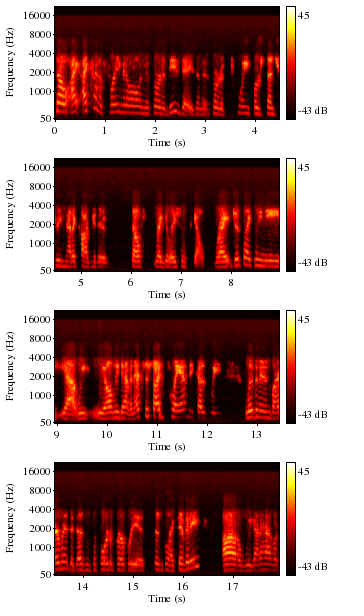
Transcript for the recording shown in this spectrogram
So I, I kind of frame it all in this sort of these days in this sort of 21st century metacognitive self-regulation skill, right? Just like we need, yeah, we, we all need to have an exercise plan because we live in an environment that doesn't support appropriate physical activity. Uh, we got to have a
